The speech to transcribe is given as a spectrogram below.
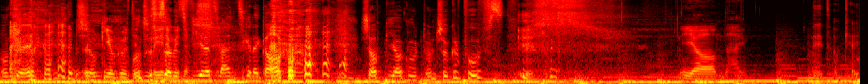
und, äh, Schokojoghurt in und so ein Ferien. 24er Regal. Schokojoghurt und Sugarpuffs. Ja, nein. Nicht, okay.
